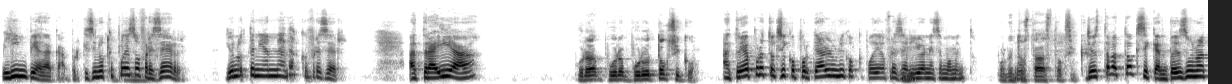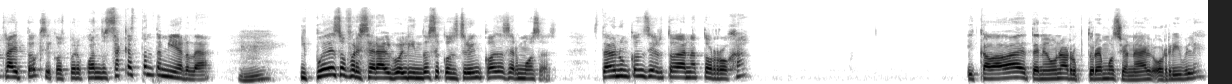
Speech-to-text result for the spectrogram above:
limpia de acá, porque si no, ¿qué puedes ofrecer? Yo no tenía nada que ofrecer. Atraía, Pura, pura, puro tóxico, atraía puro tóxico porque era lo único que podía ofrecer yo en ese momento. Porque tú ¿no? estabas tóxica. Yo estaba tóxica, entonces uno atrae tóxicos, pero cuando sacas tanta mierda y puedes ofrecer algo lindo, se construyen cosas hermosas. Estaba en un concierto de Ana Torroja y acababa de tener una ruptura emocional horrible.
